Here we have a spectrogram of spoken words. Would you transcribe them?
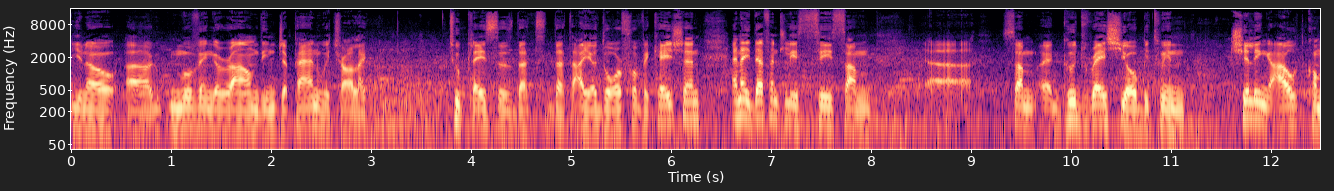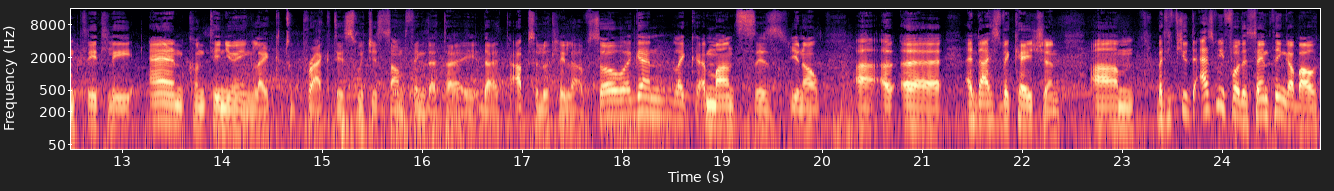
you know uh, moving around in Japan, which are like two places that that I adore for vacation, and I definitely see some uh, some uh, good ratio between chilling out completely and continuing like to practice which is something that i that absolutely love. So again like a month is you know uh, a, a, a, nice vacation. Um, but if you'd ask me for the same thing about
